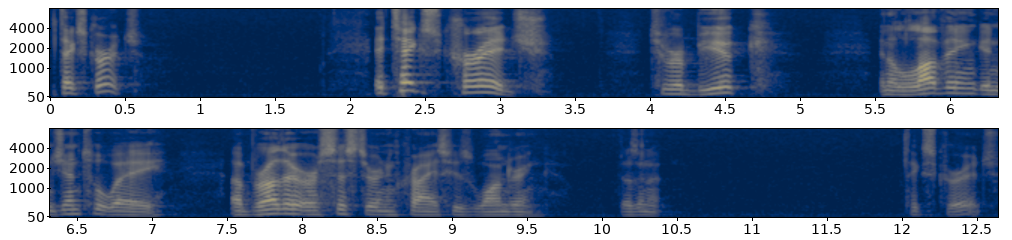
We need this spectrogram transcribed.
It takes courage. It takes courage to rebuke in a loving and gentle way a brother or sister in Christ who's wandering, doesn't it? it? Takes courage.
